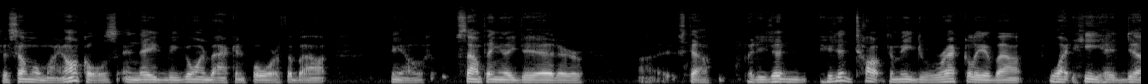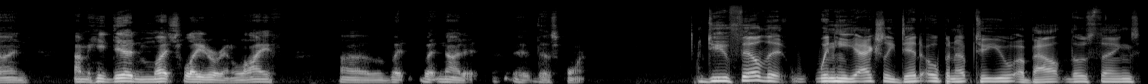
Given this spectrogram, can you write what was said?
to some of my uncles, and they'd be going back and forth about, you know, something they did or uh, stuff. But he didn't. He didn't talk to me directly about what he had done. I mean, he did much later in life, uh, but but not at, at this point. Do you feel that when he actually did open up to you about those things,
